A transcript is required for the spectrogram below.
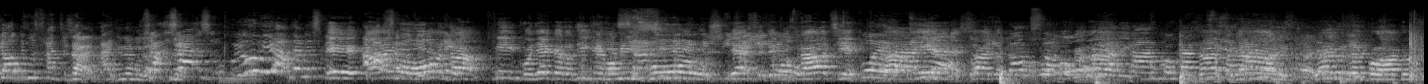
Ja demonstraciju. Zajedno, Ajde. idemo Za, zajedno. za, za, ljubi ja da ne. E, ajmo da onda mi kod njega da dignemo mi kuru, jeste, demonstracije, Ko je da ranio? nije, sad da Dok vidimo koga Slavuja, rani, kako ga znaš da ga nije rani, ja ga želim polako da se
